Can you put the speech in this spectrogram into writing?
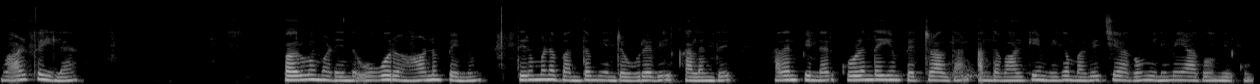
வாழ்க்கையில் பருவமடைந்த ஒவ்வொரு ஆணும் பெண்ணும் திருமண பந்தம் என்ற உறவில் கலந்து அதன் பின்னர் குழந்தையும் பெற்றால்தான் அந்த வாழ்க்கை மிக மகிழ்ச்சியாகவும் இனிமையாகவும் இருக்கும்.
